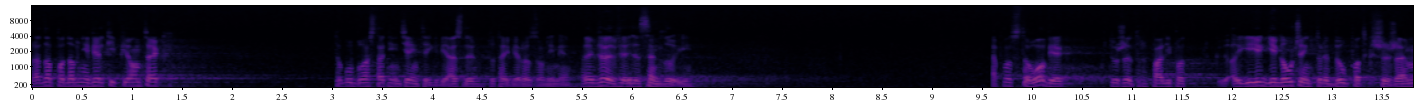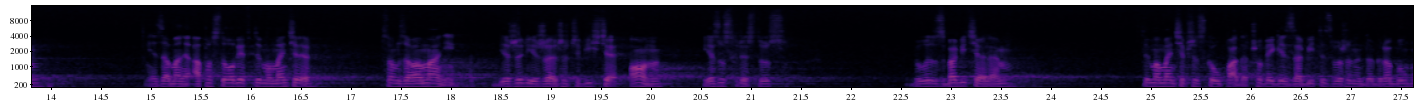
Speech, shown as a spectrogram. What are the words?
Prawdopodobnie Wielki Piątek to byłby ostatni dzień tej gwiazdy tutaj w Jerozolimie, w, w St. Louis. Apostołowie, którzy trwali pod, jego uczeń, który był pod krzyżem, jest załamany. Apostołowie w tym momencie są załamani. Wierzyli, że rzeczywiście On, Jezus Chrystus, był Zbawicielem tym momencie wszystko upada. Człowiek jest zabity, złożony do grobu.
